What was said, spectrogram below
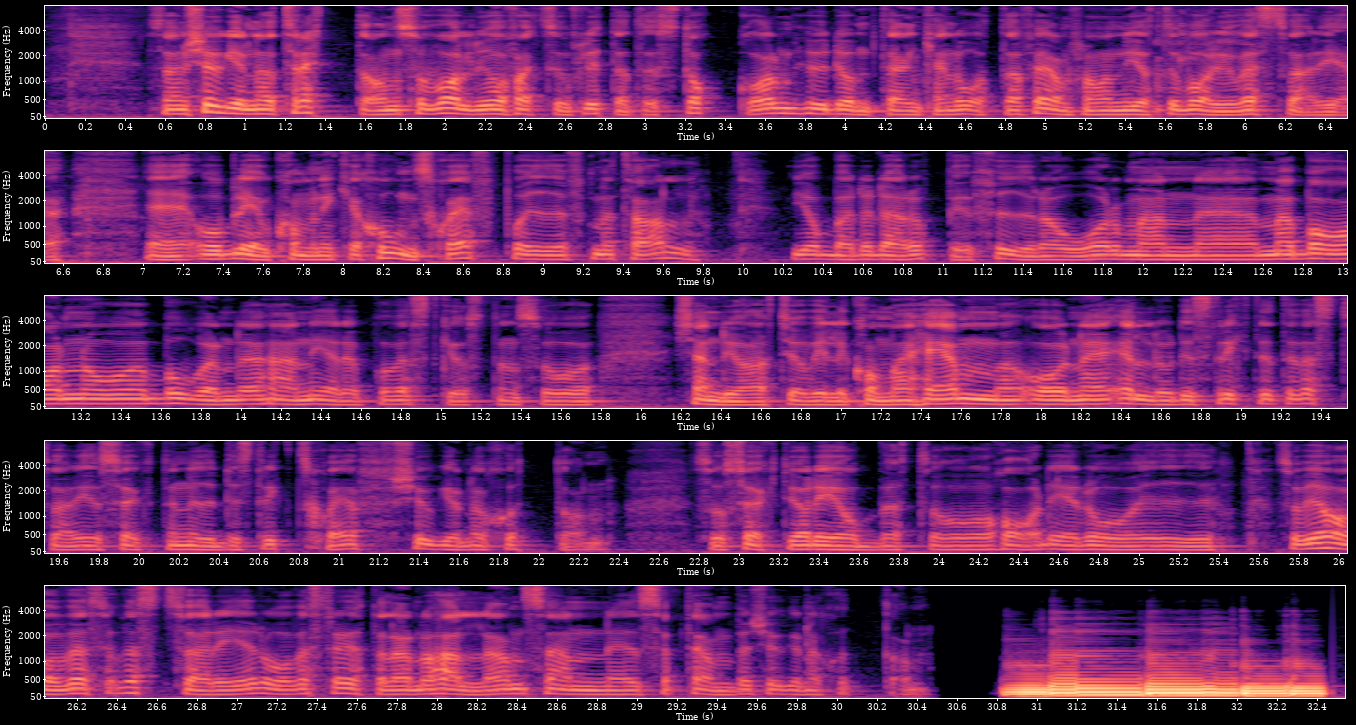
Sen 2013 så valde jag faktiskt att flytta till Stockholm, hur dumt det än kan låta för en från Göteborg och Västsverige. Eh, och blev kommunikationschef på IF Metall. Jobbade där uppe i fyra år men eh, med barn och boende här nere på västkusten så kände jag att jag ville komma hem och när LO-distriktet i Västsverige sökte ny distriktschef 2017 så sökte jag det jobbet och har det då i, så vi har Väst, Västsverige då, Västra Götaland och Halland sedan eh, september 2017.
